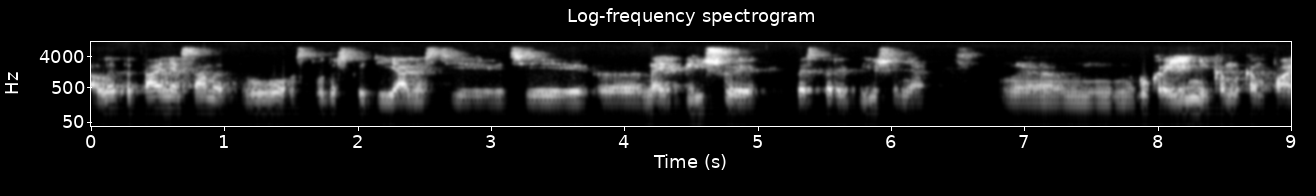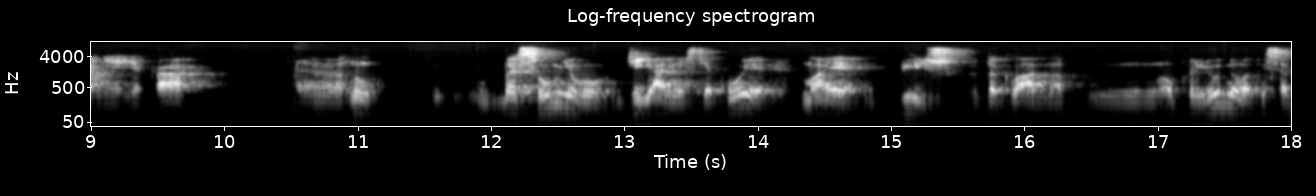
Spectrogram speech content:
Але питання саме до господарської діяльності цієї найбільшої без перебільшення в Україні компанії, яка ну без сумніву, діяльність якої має більш докладно оприлюднюватися,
